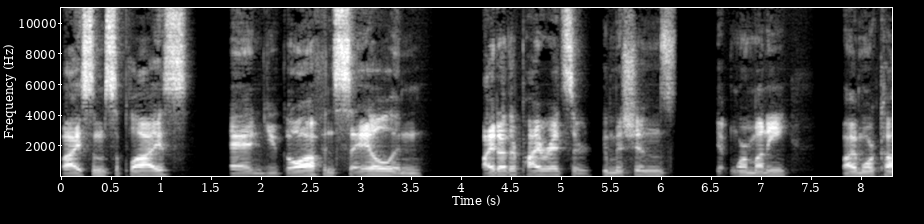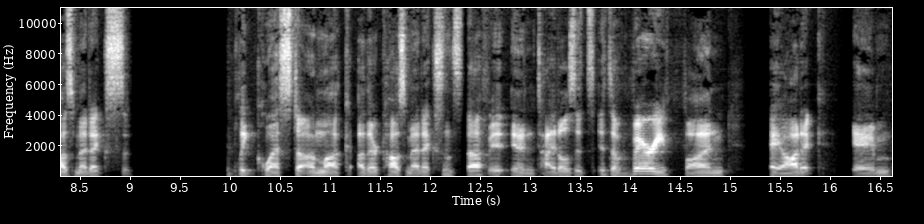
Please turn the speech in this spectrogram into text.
buy some supplies, and you go off and sail and fight other pirates or do missions, get more money, buy more cosmetics, and complete quests to unlock other cosmetics and stuff. It in titles. It's it's a very fun, chaotic game.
